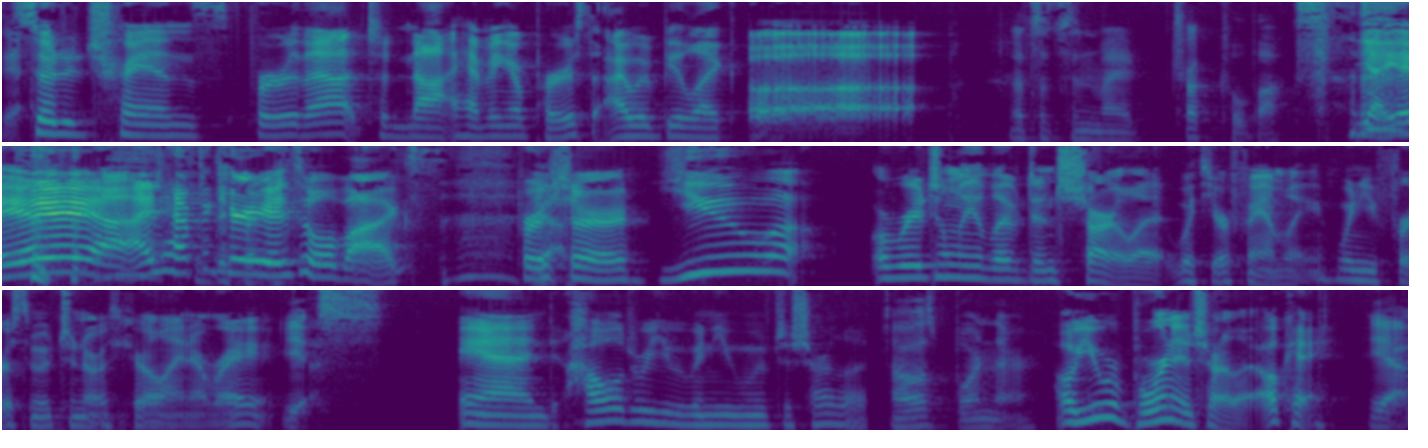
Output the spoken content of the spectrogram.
Yeah. So to transfer that to not having a purse, I would be like, Ugh. That's what's in my truck toolbox. yeah, yeah, yeah, yeah, yeah. I'd have to carry a toolbox for Yeah. sure. You originally lived in Charlotte with your family when you first moved to North Carolina, right? yes. And how old were you when you moved to Charlotte? I was born there. Oh, you were born in Charlotte. Okay. Yeah.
